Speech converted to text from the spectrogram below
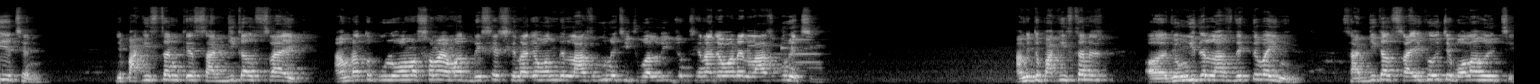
দিয়েছেন যে পাকিস্তানকে সার্জিক্যাল স্ট্রাইক আমরা তো পুলওয়ামার সময় আমার দেশের সেনা জওয়ানদের লাশ গুনেছি, চুয়াল্লিশ জন সেনা জওয়ানের লাশ গুনেছি। আমি তো পাকিস্তানের জঙ্গিদের লাশ দেখতে পাইনি। সার্জিক্যাল স্ট্রাইক হয়েছে, বলা হয়েছে।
